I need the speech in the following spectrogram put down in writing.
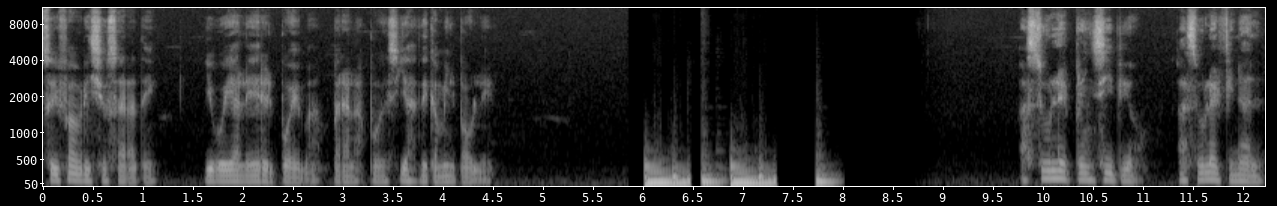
Soy Fabricio Zárate y voy a leer el poema para las poesías de Camille Paulet. Azul el principio, azul el final.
